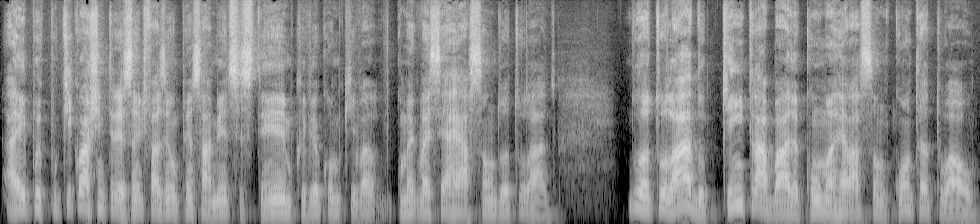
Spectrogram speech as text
Aí, por, por que, que eu acho interessante fazer um pensamento sistêmico e ver como, que vai, como é que vai ser a reação do outro lado? Do outro lado, quem trabalha com uma relação contratual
